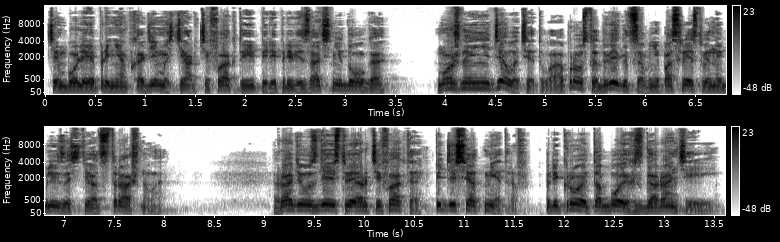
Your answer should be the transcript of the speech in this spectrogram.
Тем более при необходимости артефакты и перепривязать недолго. Можно и не делать этого, а просто двигаться в непосредственной близости от страшного. Радиус действия артефакта – 50 метров. Прикроет обоих с гарантией.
